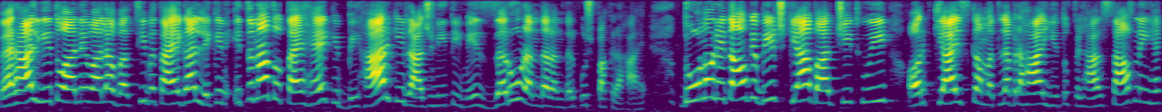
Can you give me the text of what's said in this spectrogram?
बहरहाल, ये तो आने वाला वक्त ही बताएगा, लेकिन इतना तो तय है कि बिहार की राजनीति में ज़रूर अंदर अंदर कुछ पक रहा है। दोनों नेताओं के बीच क्या बातचीत हुई और क्या इसका मतलब रहा, ये तो फ़िलहाल साफ़ नहीं है,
